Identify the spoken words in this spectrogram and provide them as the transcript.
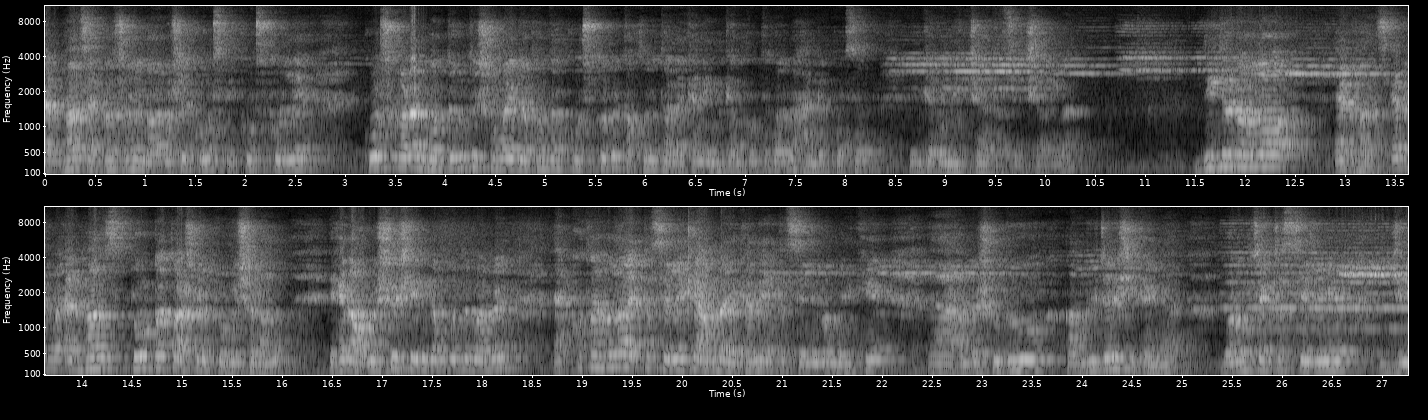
অ্যাডভান্স অ্যাডভান্স হলো নয় মাসের কোর্স এই কোর্স করলে কোর্স করার মধ্যবর্তী সময় যখন তারা কোর্স করবে, তখনই তারা এখানে ইনকাম করতে পারবে হান্ড্রেড পার্সেন্ট ইনকামের নিশ্চয়তা আছে, ইনশাআল্লাহ। দ্বিতীয়টা হলো অ্যাডভান্স অ্যাডভান্স প্রোটা তো আসলে প্রফেশনাল এখানে অবশ্যই সে ইনকাম করতে পারবে। এক কথা হলো, একটা ছেলেকে আমরা এখানে একটা ছেলে বা মেয়েকে আমরা শুধু কম্পিউটারই শেখাই না বরঞ্চ একটা ছেলে যে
